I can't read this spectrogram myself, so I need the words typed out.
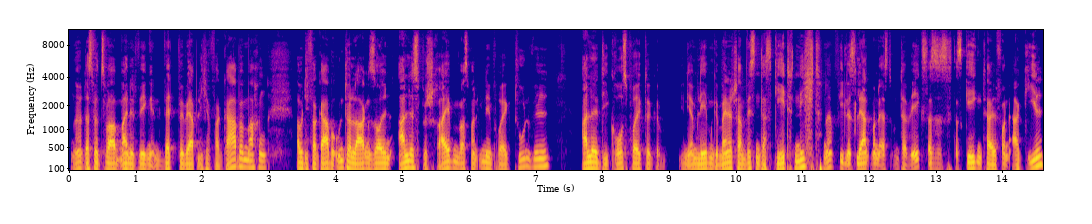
Ne? Dass wir zwar meinetwegen in wettbewerbliche Vergabe machen, aber die Vergabeunterlagen sollen alles beschreiben, was man in dem Projekt tun will. Alle, die Großprojekte in ihrem Leben gemanagt haben, wissen, das geht nicht. Ne? Vieles lernt man erst unterwegs. Das ist das Gegenteil von agil.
